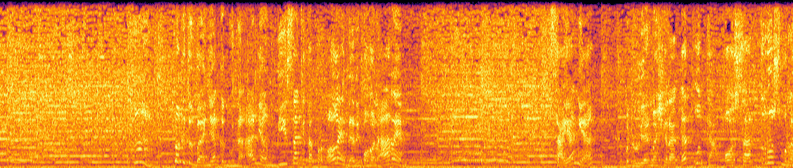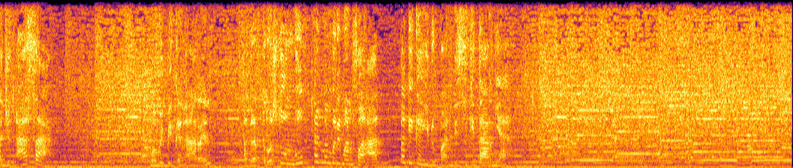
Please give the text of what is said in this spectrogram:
Begitu banyak kegunaan yang bisa kita peroleh dari pohon aren. Sayangnya, kepedulian masyarakat Kang Osa terus merajut asa. Membibitkan aren agar terus tumbuh dan memberi manfaat bagi kehidupan di sekitarnya.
